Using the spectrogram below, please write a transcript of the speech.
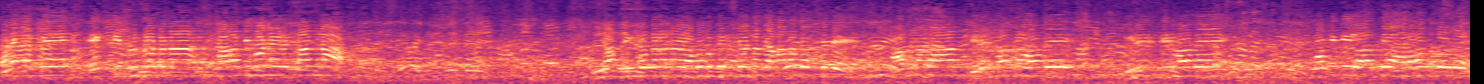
মনে রাখবে, একটি দুর্ঘটনা সারা জীবনের কান্না। যাত্রী সাধারণের অবগতির জন্য জানানো যাচ্ছে যে, আপনারা ধীরে ভাবে ধীরে স্থিরভাবে প্রতিটি লঞ্চে আরোহণ করবেন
